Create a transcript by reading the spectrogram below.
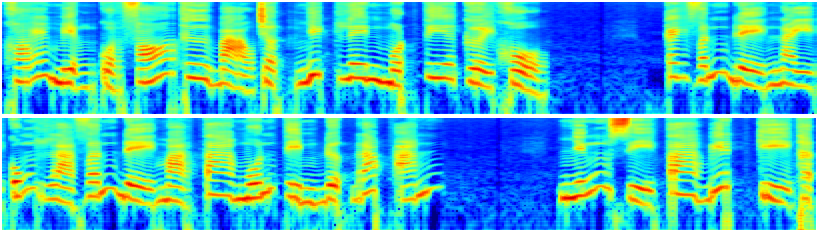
Khóe miệng của Phó Thư Bảo chợt nhích lên một tia cười khổ. Cái vấn đề này cũng là vấn đề mà ta muốn tìm được đáp án. Những gì ta biết kỳ thật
